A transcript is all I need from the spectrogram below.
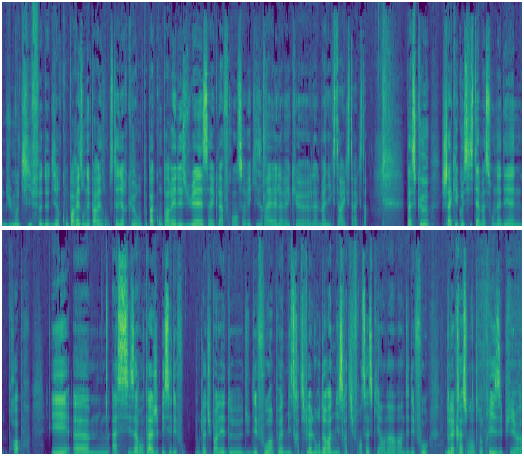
du, motif de dire comparaison n'est pas raison. C'est-à-dire qu'on peut pas comparer les US avec la France, avec Israël, avec euh, l'Allemagne, etc., etc., etc. Parce que chaque écosystème a son ADN propre et euh, a ses avantages et ses défauts. Donc là, tu parlais du défaut un peu administratif, la lourdeur administrative française, qui est un, des défauts de la création d'entreprise. Et puis, euh,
